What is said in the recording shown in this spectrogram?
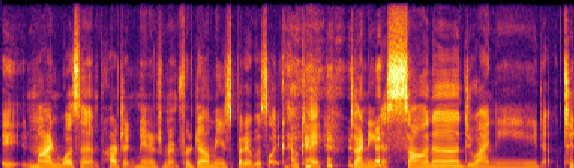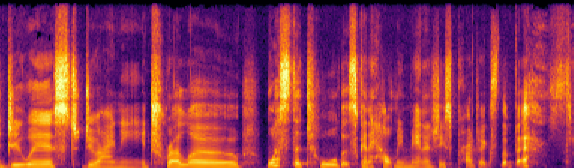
it, mine wasn't project management for dummies, but it was like, okay, do I need Asana? Do I need Todoist? Do I need Trello? What's the tool that's going to help me manage these projects the best?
